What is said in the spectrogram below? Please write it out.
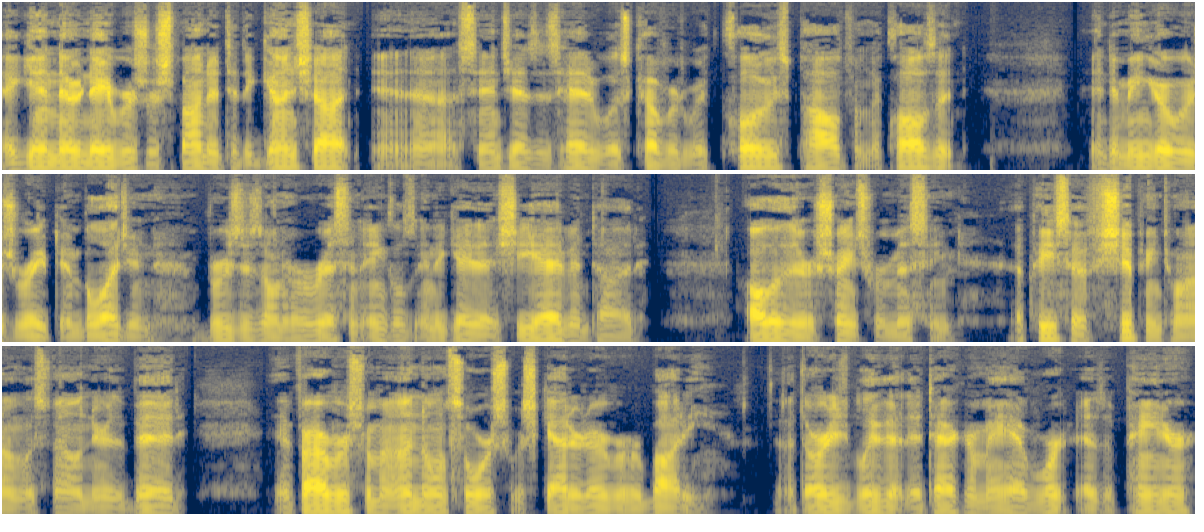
Again, no neighbors responded to the gunshot, and uh, Sanchez's head was covered with clothes piled from the closet, and Domingo was raped and bludgeoned. Bruises on her wrists and ankles indicated that she had been tied, although the restraints were missing. A piece of shipping twine was found near the bed, and fibers from an unknown source were scattered over her body. Authorities believe that the attacker may have worked as a painter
